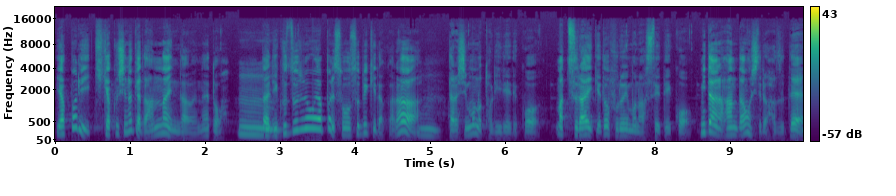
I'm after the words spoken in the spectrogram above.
やっぱり棄却しなきゃなんないんだろうねと。うん。だから理屈上やっぱりそうすべきだから、うん。新しいものを取り入れていこうまあ辛いけど古いものは捨てていこうみたいな判断をしてるはずで、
